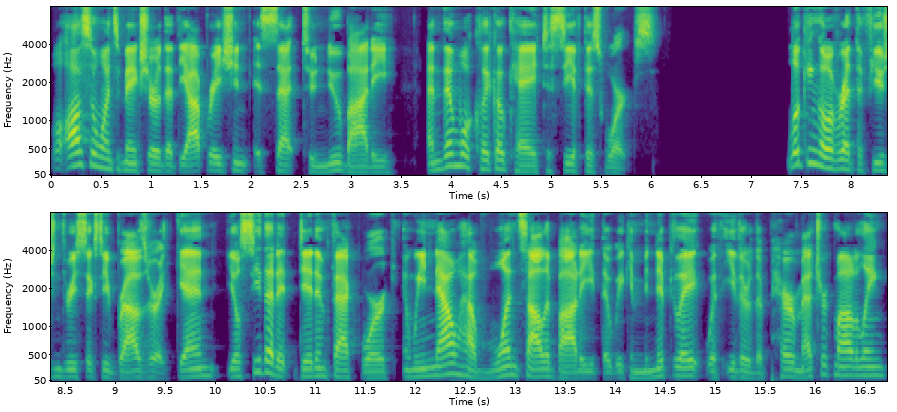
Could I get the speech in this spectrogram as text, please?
We'll also want to make sure that the operation is set to new body, and then we'll click OK to see if this works. Looking over at the Fusion 360 browser again, you'll see that it did in fact work, and we now have one solid body that we can manipulate with either the parametric modeling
